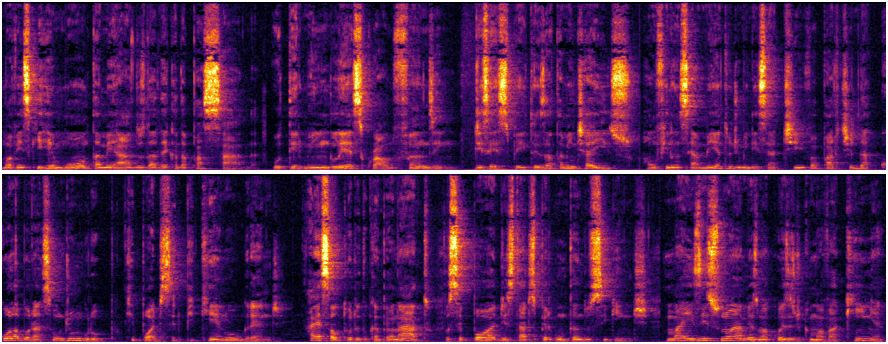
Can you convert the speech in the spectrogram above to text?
uma vez que remonta a meados da década passada. O termo em inglês crowdfunding diz respeito exatamente a isso, a um financiamento de uma iniciativa a partir da colaboração de um grupo, que pode ser pequeno ou grande. A essa altura do campeonato, você pode estar se perguntando o seguinte: mas isso não é a mesma coisa do que uma vaquinha?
